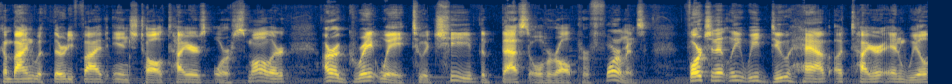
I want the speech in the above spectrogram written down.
combined with 35 inch tall tires or smaller are a great way to achieve the best overall performance. Fortunately, we do have a tire and wheel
